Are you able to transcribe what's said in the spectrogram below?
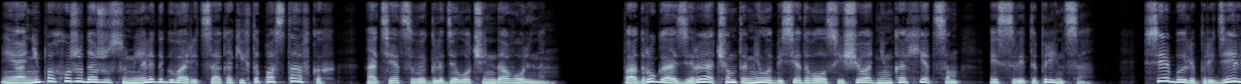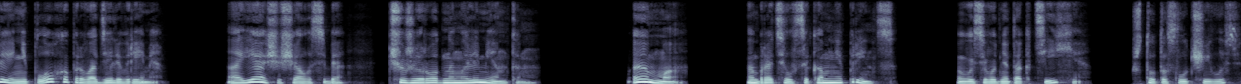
и они, похоже, даже сумели договориться о каких-то поставках. Отец выглядел очень довольным. Подруга Азиры о чем то мило беседовала с еще одним кахетцем из свиты принца. Все были при деле и неплохо проводили время. А я ощущала себя чужеродным элементом. «Эмма», — обратился ко мне принц. «Вы сегодня так тихи. Что-то случилось?»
